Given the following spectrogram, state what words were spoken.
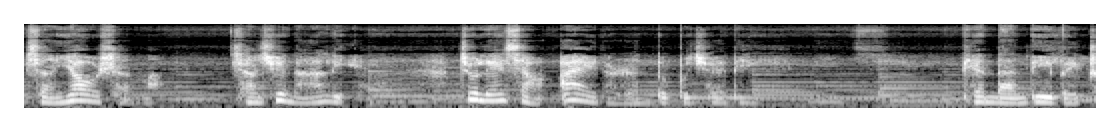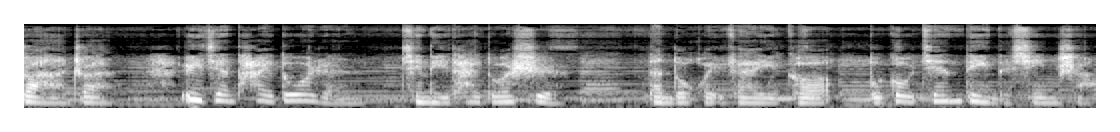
想要什么，想去哪里，就连想爱的人都不确定。天南地北转啊转，遇见太多人，经历太多事，但都毁在一颗不够坚定的心上。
